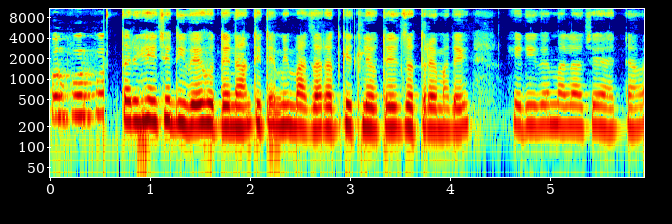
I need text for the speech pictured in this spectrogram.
फुर फुर फुर तर हे जे दिवे होते ना तिथे मी बाजारात घेतले होते जत्रेमध्ये. हे दिवे मला जे आहेत ना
